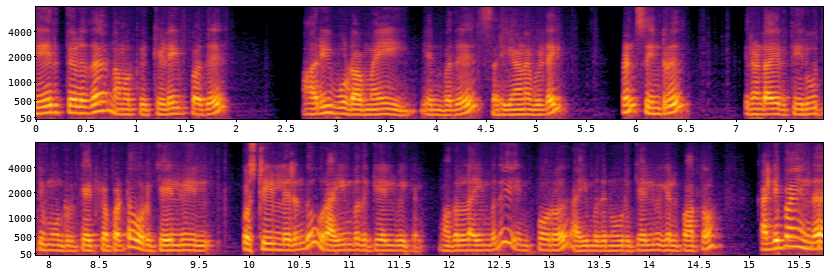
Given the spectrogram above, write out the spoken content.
சேர்த்தெழுத நமக்கு கிடைப்பது அறிவுடைமை என்பது சரியான விடை. ஃப்ரெண்ட்ஸ் இன்று இரண்டாயிரத்தி இருபத்தி மூன்று கேட்கப்பட்ட ஒரு கேள்வியில் கொஸ்டின்லேருந்து ஒரு ஐம்பது கேள்விகள். முதல்ல ஐம்பது இப்போ ஒரு ஐம்பது நூறு கேள்விகள் பார்த்தோம். கண்டிப்பாக இந்த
